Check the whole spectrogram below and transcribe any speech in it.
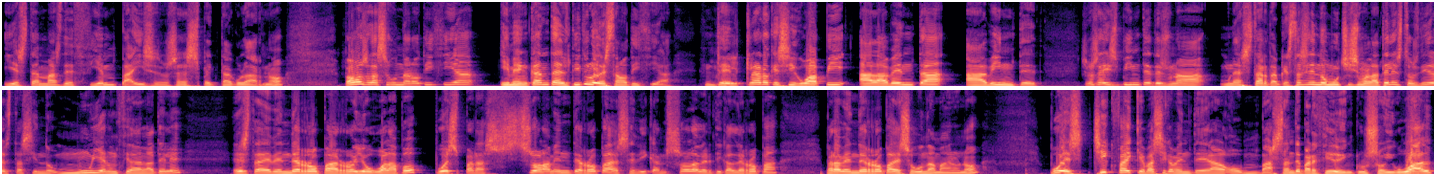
y está en más de 100 países, o sea, espectacular, ¿no? Vamos a la segunda noticia y me encanta el título de esta noticia, del claro que sí guapi a la venta a Vinted. Si no sabéis, Vinted es una, una startup que está saliendo muchísimo en la tele estos días, está siendo muy anunciada en la tele. Esta de vender ropa rollo Wallapop, pues para solamente ropa, se dedican solo a vertical de ropa, para vender ropa de segunda mano, ¿no? Pues Chickfy, que básicamente era algo bastante parecido, incluso igual,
